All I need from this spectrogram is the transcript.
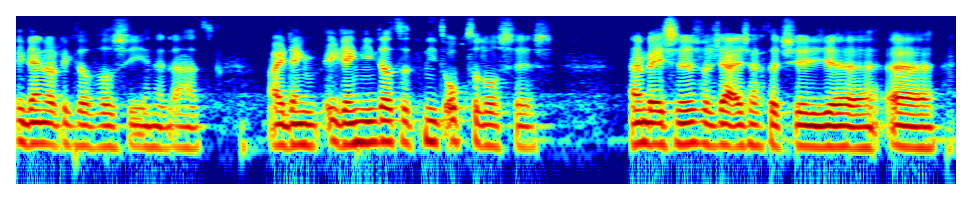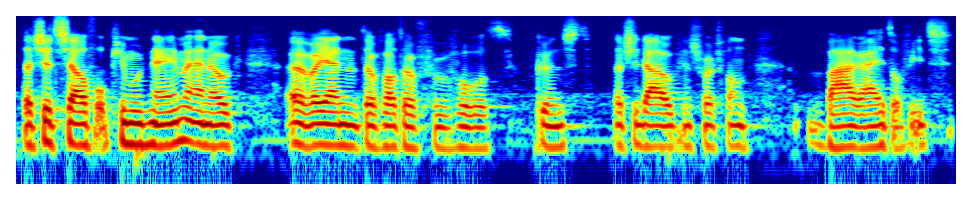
Ik denk dat ik dat wel zie, inderdaad. Maar ik denk, ik denk niet dat het niet op te lossen is. En beetje dus wat jij zegt, dat je, je, eh, dat je het zelf op je moet nemen. En ook eh, waar jij het over had, over bijvoorbeeld kunst. Dat je daar ook een soort van waarheid of iets,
